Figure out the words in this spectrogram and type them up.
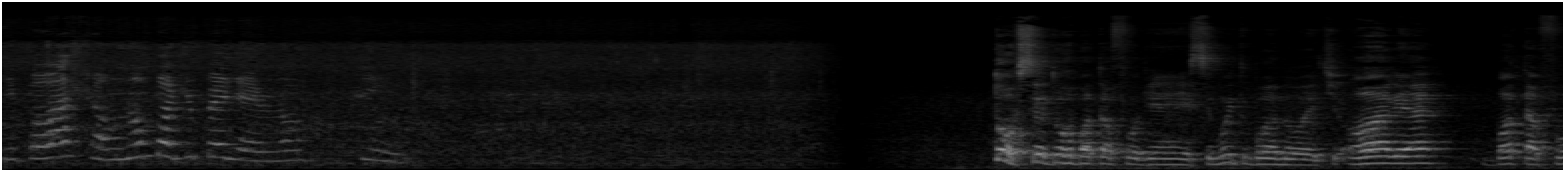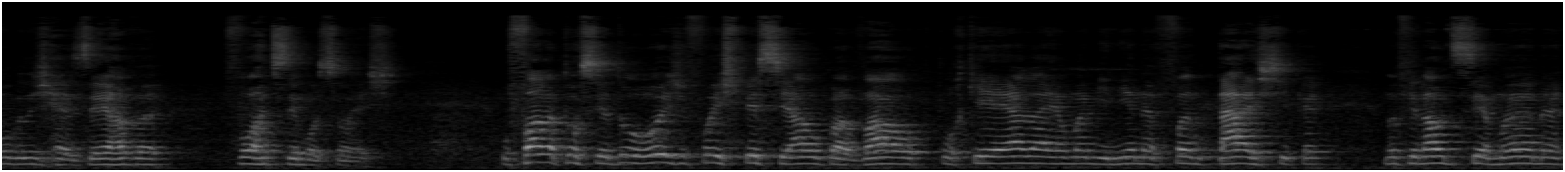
de coração. Não pode perder no fim. Torcedor botafoguense, muito boa noite. Olha, Botafogo nos reserva fortes emoções. O Fala Torcedor hoje foi especial com a Val, porque ela é uma menina fantástica. No final de semana,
